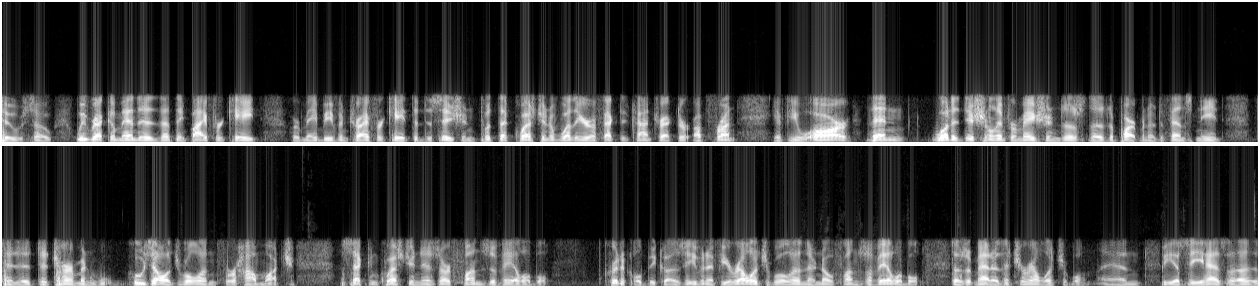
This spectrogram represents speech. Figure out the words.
to. So we recommended that they bifurcate or maybe even trifurcate the decision. Put that question of whether you're affected contractor up front. If you are, then what additional information does the Department of Defense need to de- determine who's eligible and for how much? The second question is are funds available? Critical because even if you're eligible and there are no funds available, it doesn't matter that you're eligible. And PSC has a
